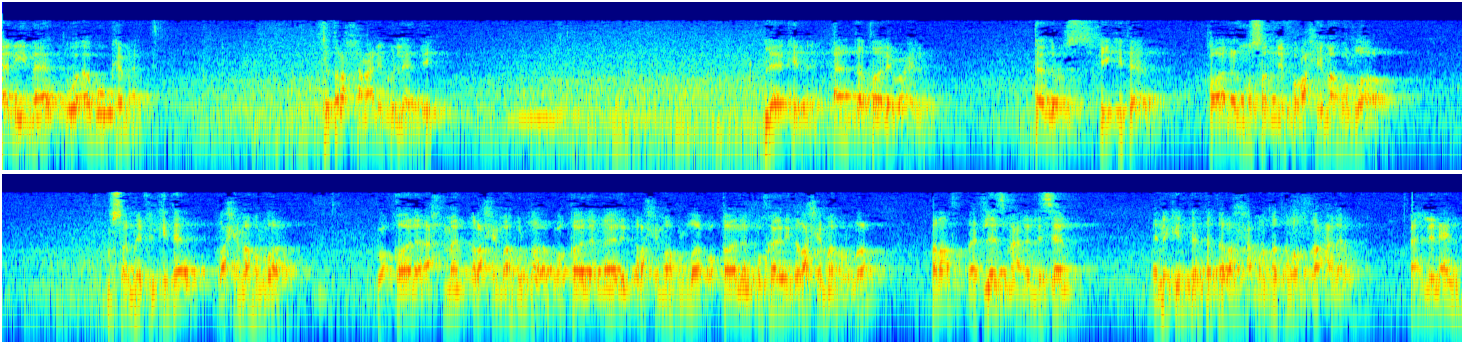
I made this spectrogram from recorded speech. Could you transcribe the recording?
أبي مات وأبوك مات. تترحم عليه كل قد لكن أنت طالب علم. تدرس في كتاب. قال المصنف رحمه الله. مصنف الكتاب رحمه الله. وقال أحمد رحمه الله وقال مالك رحمه الله وقال البخاري رحمه الله. خلاص بقت لازم على اللسان أنك أنت تترحم وتترضى على أهل العلم.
